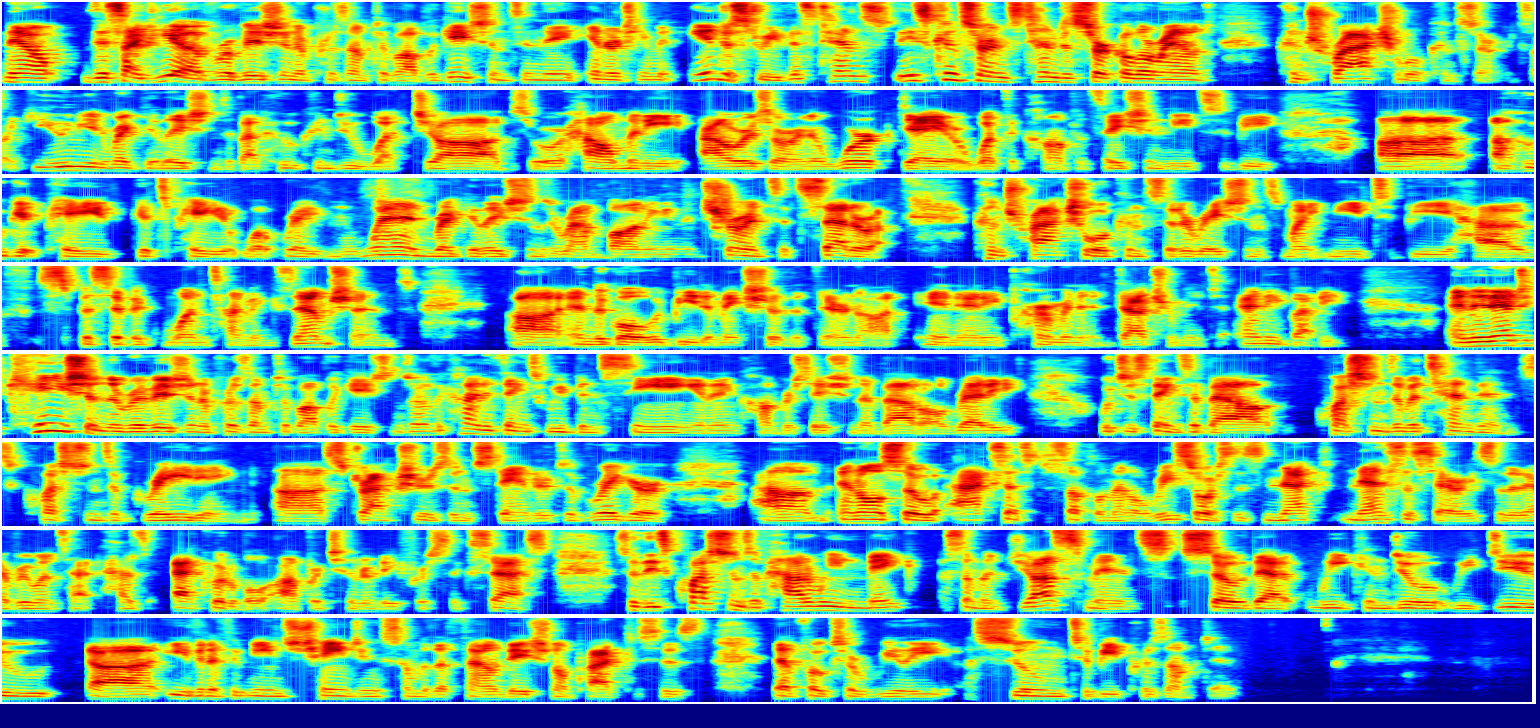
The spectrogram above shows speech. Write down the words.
Now, this idea of revision of presumptive obligations in the entertainment industry, this tends these concerns tend to circle around contractual concerns, like union regulations about who can do what jobs, or how many hours are in a workday, or what the compensation needs to be, uh, uh, who get paid gets paid at what rate and when, regulations around bonding and insurance, etc. Contractual considerations might need to be have specific one-time exemptions, uh, and the goal would be to make sure that they're not in any permanent detriment to anybody. And in education, the revision of presumptive obligations are the kind of things we've been seeing and in conversation about already, which is things about questions of attendance, questions of grading, uh, structures and standards of rigor, um, and also access to supplemental resources ne- necessary so that everyone has equitable opportunity for success. So these questions of how do we make some adjustments so that we can do what we do, uh, even if it means changing some of the foundational practices that folks are really assumed to be presumptive.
